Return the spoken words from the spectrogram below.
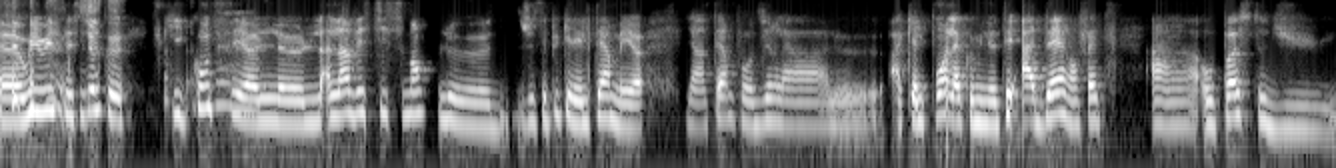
Euh, oui, oui, c'est sûr que ce qui compte, c'est euh, l'investissement. Le, je sais plus quel est le terme, mais euh, il y a un terme pour dire la, le, à quel point la communauté adhère en fait à, au poste du,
